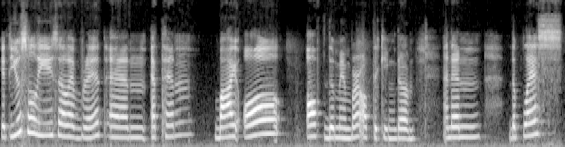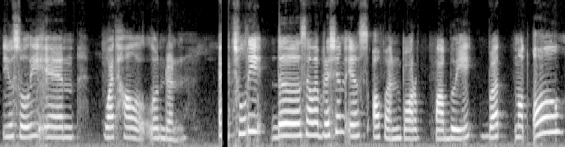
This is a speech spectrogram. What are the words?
it usually celebrate and attend by all of the member of the kingdom and then the place usually in Whitehall, London. Actually, the celebration is often for public, but not all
